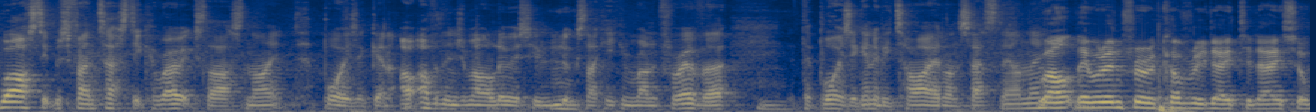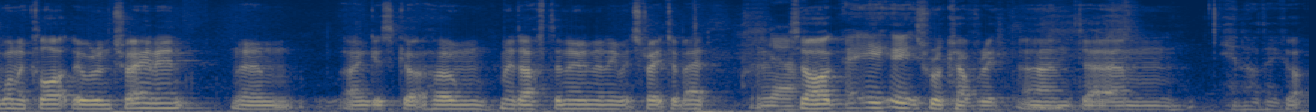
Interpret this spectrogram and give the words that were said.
whilst it was fantastic heroics last night, the boys again, other than Jamal Lewis, who looks like he can run forever, the boys are going to be tired on Saturday, aren't they? Well, they were in for a recovery day today, so one o'clock they were in training. Um, Angus got home mid afternoon and he went straight to bed. yeah. So it, it's recovery, and um, you know they got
